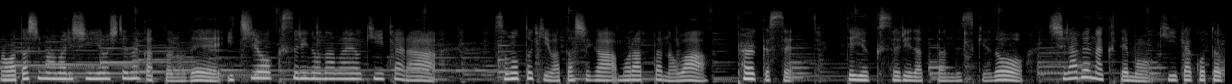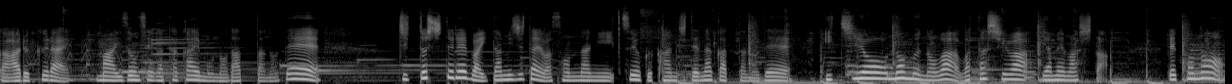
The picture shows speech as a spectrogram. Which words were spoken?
まあ、私もあまり信用してなかったので一応薬の名前を聞いたらその時私がもらったのは Percocet っていう薬だったんですけど調べなくても聞いたことがあるくらい、まあ、依存性が高いものだったのでじっとしてれば痛み自体はそんなに強く感じてなかったので一応飲むのは私はやめました。でこの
